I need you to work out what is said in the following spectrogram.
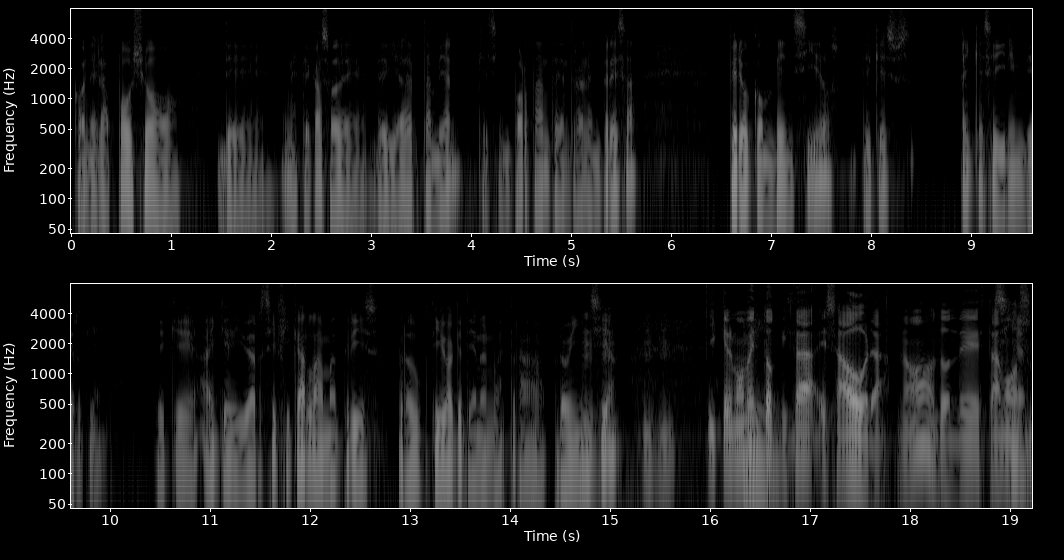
con el apoyo de, en este caso de, de IADEP también, que es importante dentro de la empresa, pero convencidos de que hay que seguir invirtiendo, de que hay que diversificar la matriz productiva que tiene nuestra provincia. Y que el momento quizá es ahora, ¿no? Donde estamos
